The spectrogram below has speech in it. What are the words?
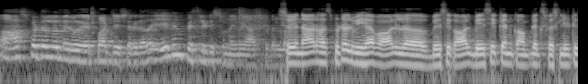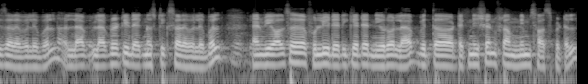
హాస్పిటల్లో మీరు ఏర్పాటు చేశారు కదా ఏమేమి ఫెసిలిటీస్ ఉన్నాయి మీ హాస్పిటల్లో So in our hospital we have all uh, basic all basic and complex facilities are available. Uh, Lab, laboratory diagnostics are available. Okay. And we also have fully dedicated neuro lab with a technician from NIMS hospital.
